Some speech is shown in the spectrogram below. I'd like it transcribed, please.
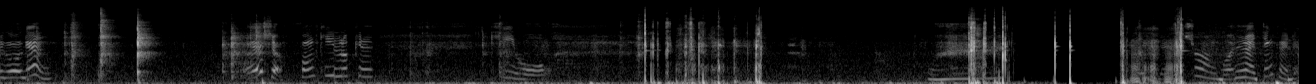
To go again. Well, it's a funky looking keyhole. That's the wrong button. I think I did.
